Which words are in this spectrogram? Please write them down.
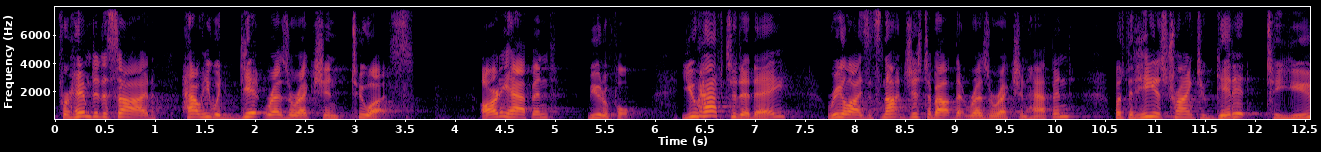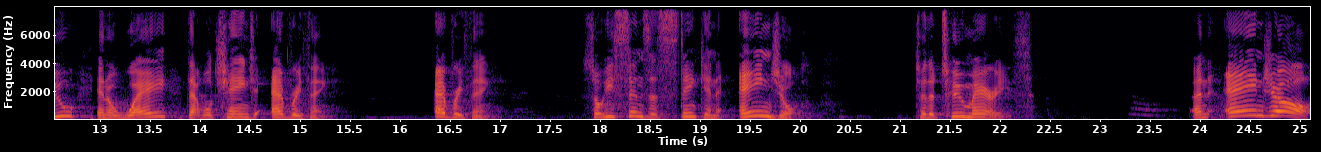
for Him to decide how He would get resurrection to us. Already happened, beautiful. You have to today realize it's not just about that resurrection happened, but that He is trying to get it to you in a way that will change everything. Everything. So He sends a stinking angel to the two Marys. An angel.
